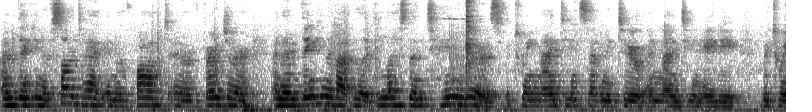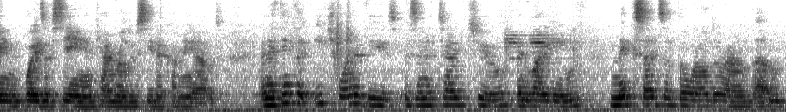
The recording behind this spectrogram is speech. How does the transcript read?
I'm thinking of Sontag and of Barthes and of Berger, and I'm thinking about like less than 10 years between 1972 and 1980, between Ways of Seeing and Camera Lucida coming out. And I think that each one of these is an attempt to, in writing, make sense of the world around them,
